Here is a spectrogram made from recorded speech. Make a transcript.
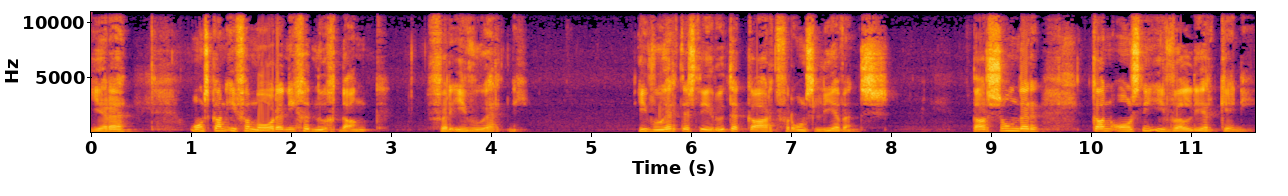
Here, ons kan U vanmôre nie genoeg dank vir u woord nie. U woord is die roetekaart vir ons lewens. Daarsonder kan ons nie u wil leer ken nie.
